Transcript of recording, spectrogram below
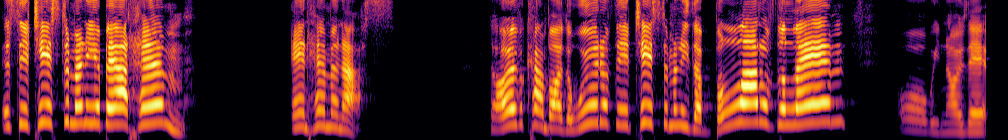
it's their testimony about Him and Him and us. They're overcome by the word of their testimony, the blood of the Lamb. Oh, we know that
